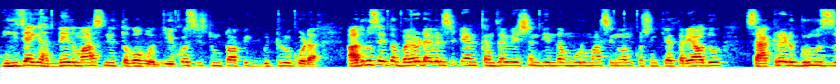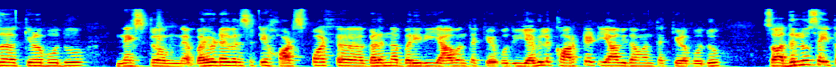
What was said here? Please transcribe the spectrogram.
ಈಜಿಯಾಗಿ ಹದಿನೈದು ಮಾರ್ಕ್ಸ್ ನೀವು ತಗೋಬಹುದು ಇಕೋ ಸಿಸ್ಟಮ್ ಟಾಪಿಕ್ ಬಿಟ್ಟರು ಕೂಡ. ಆದ್ರೂ ಸಹಿತ ಬಯೋಡೈವರ್ಸಿಟಿ ಅಂಡ್ ಕನ್ಸರ್ವೇಶನ್ ದಿಂದ ಮೂರು ಮಾರ್ಕ್ಸ್ ಇಂದ ಒಂದು ಕ್ವಶನ್ ಕೇಳ್ತಾರೆ. ಯಾವುದು? ಸ್ಯಾಕ್ರೆಡ್ ಗ್ರೂಸ್ ಕೇಳಬಹುದು ನೆಕ್ಸ್ಟ್ ಬಯೋಡೈವರ್ಸಿಟಿ ಹಾಟ್ಸ್ಪಾಟ್ ಗಳನ್ನ ಬರೀರಿ, ಯಾವ ಅಂತ ಕೇಳ್ಬೋದು ಎವಿಲ್ ಕಾರ್ಪೊರೇಟ್ ಯಾವ ಇದಾವ ಅಂತ ಕೇಳ್ಬೋದು. ಸೊ ಅದನ್ನು ಸಹಿತ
